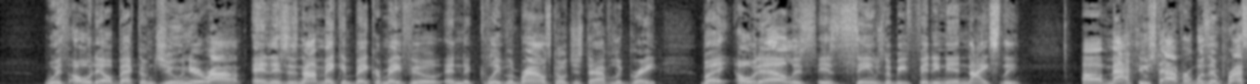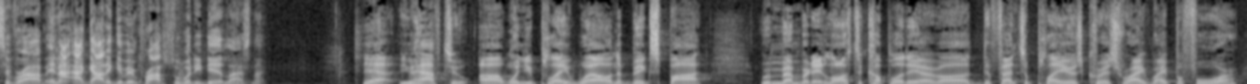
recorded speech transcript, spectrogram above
with Odell Beckham Jr., Rob. And this is not making Baker Mayfield and the Cleveland Browns coaching staff look great. But Odell is, is seems to be fitting in nicely. Uh, Matthew Stafford was impressive, Rob, and I, I got to give him props for what he did last night. Yeah, you have to. Uh, when you play well in a big spot, remember they lost a couple of their uh, defensive players, Chris, right? Right before.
